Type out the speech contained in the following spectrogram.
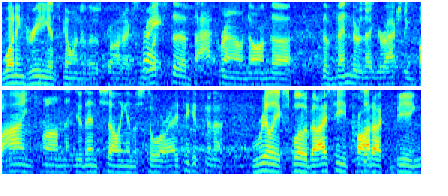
What ingredients go into those products? Right. What's the background on the the vendor that you're actually buying from that you're then selling in the store? I think it's going to really explode, but I see product being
